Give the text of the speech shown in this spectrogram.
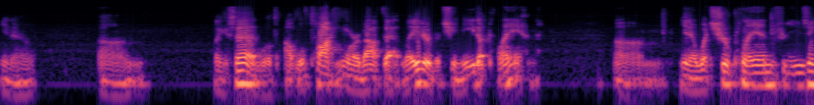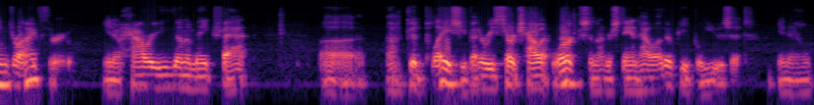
You know, um, like I said, we'll we'll talk more about that later. But you need a plan. Um, you know, what's your plan for using DriveThru? You know, how are you going to make fat uh, a good place? You better research how it works and understand how other people use it. You know,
